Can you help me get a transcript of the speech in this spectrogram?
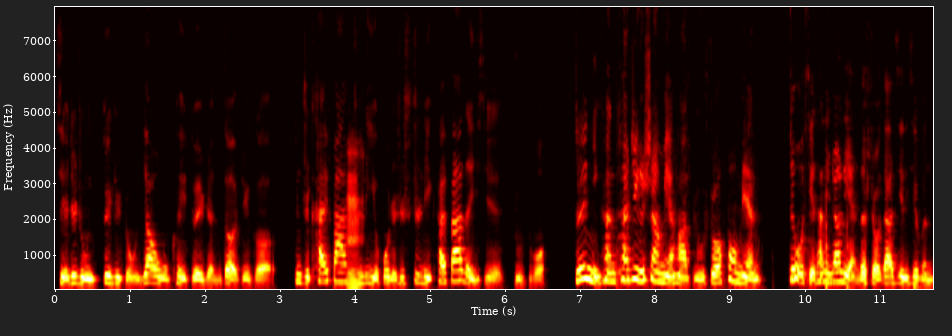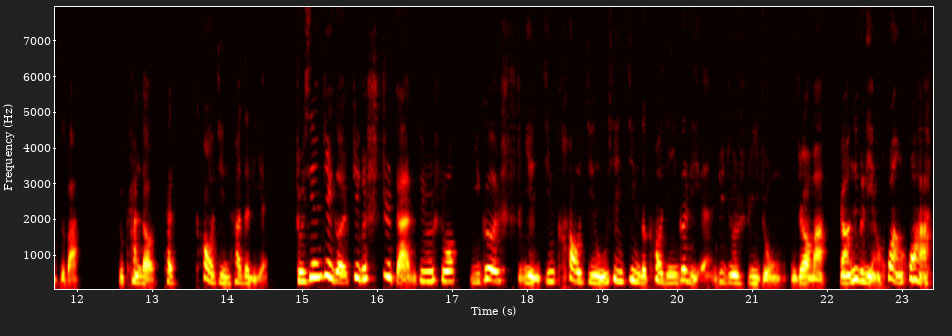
写这种对这种药物可以对人的这个心智开发、智力或者是视力开发的一些著作。所以你看他这个上面哈，比如说后面最后写他那张脸的时候，大家记得一些文字吧？就看到他靠近他的脸。首先，这个这个视感就是说，一个是眼睛靠近无限近的靠近一个脸，这就是一种你知道吗？然后那个脸幻化，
